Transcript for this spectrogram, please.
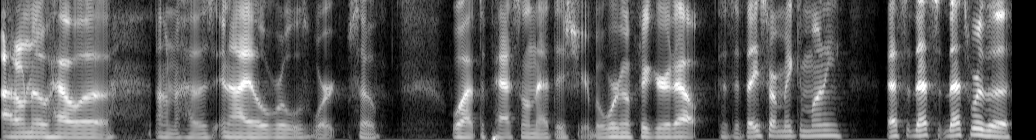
i don't know how uh i don't know how his nil rules work so we'll have to pass on that this year. But we're gonna figure it out because if they start making money, that's that's that's where the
